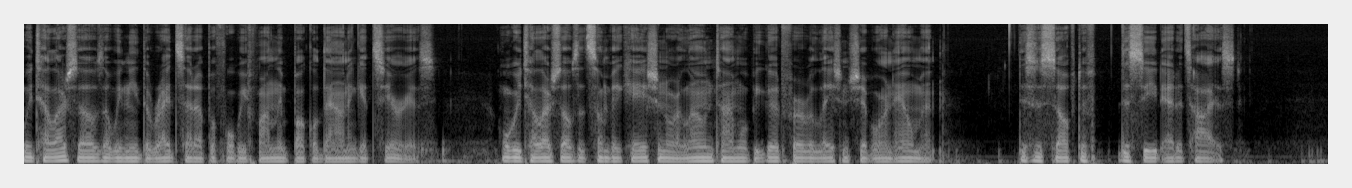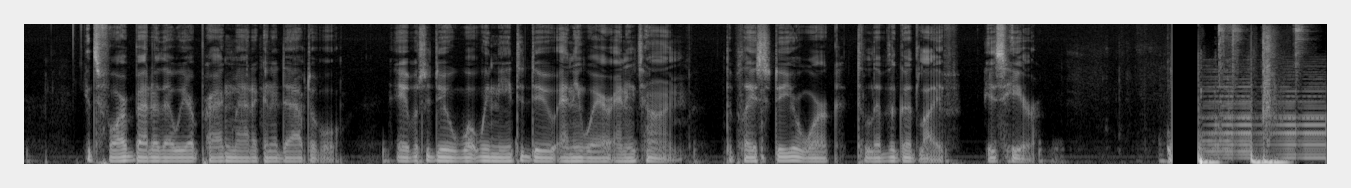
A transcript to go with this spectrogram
We tell ourselves that we need the right setup before we finally buckle down and get serious. Or we tell ourselves that some vacation or alone time will be good for a relationship or an ailment. This is self deceit at its highest. It's far better that we are pragmatic and adaptable, able to do what we need to do anywhere, anytime. The place to do your work, to live the good life, is here thank you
